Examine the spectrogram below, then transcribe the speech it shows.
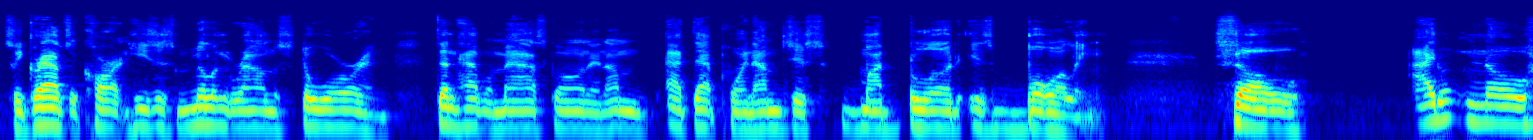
so he grabs a cart and he's just milling around the store and doesn't have a mask on. And I'm at that point, I'm just my blood is boiling. So I don't know,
